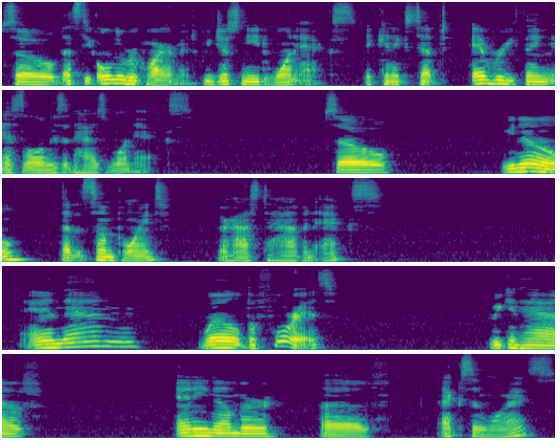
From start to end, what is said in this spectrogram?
So that's the only requirement. We just need one x. It can accept everything as long as it has one x. So we know that at some point there has to have an x. And then, well, before it, we can have any number of x and y's.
